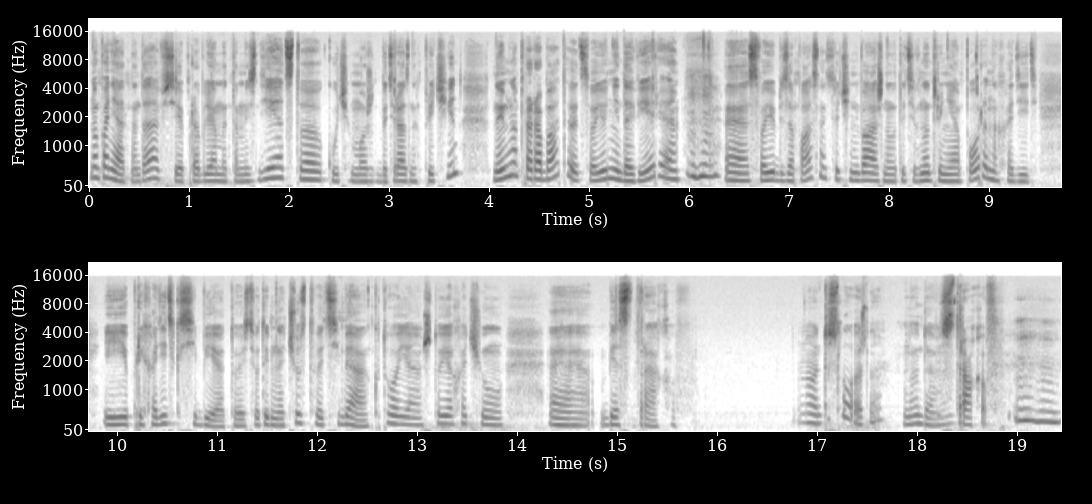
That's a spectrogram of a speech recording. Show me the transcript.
Ну, понятно, да, все проблемы там из детства, куча, может быть, разных причин, но именно прорабатывать свое недоверие, Мгм. э, свою безопасность очень важно, вот эти внутренние опоры находить и приходить к себе, то есть вот именно чувствовать себя, кто я, что я хочу, э, без страхов. Ну, это сложно, Ну да. без страхов. Мгм.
